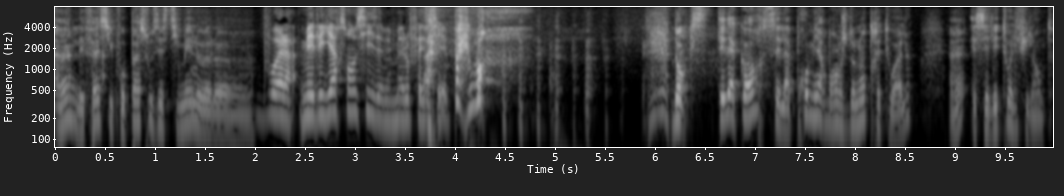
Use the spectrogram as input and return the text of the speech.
hein, les fesses, il faut pas sous-estimer le, le- Voilà. Mais les garçons aussi, ils avaient mal aux fesses. il y avait pas que moi. Donc tu es d'accord, c'est la première branche de notre étoile, hein, et c'est l'étoile filante.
